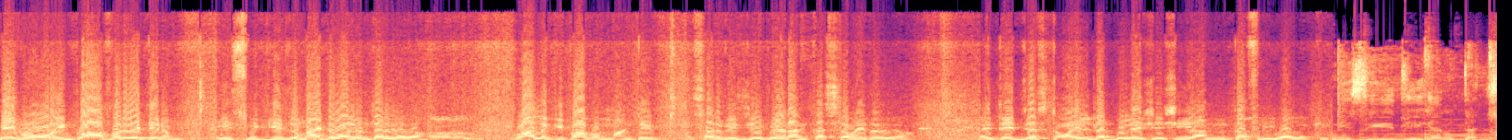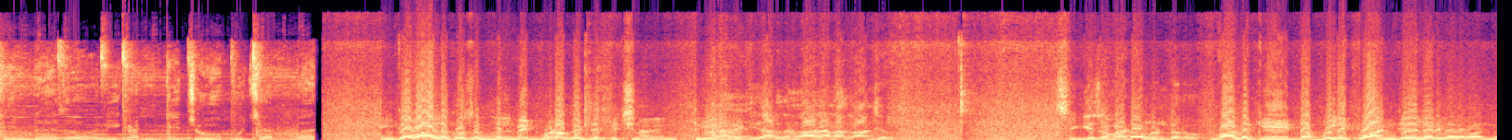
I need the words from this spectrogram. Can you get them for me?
మేము ఇంకో ఆఫర్ పెట్టినాం. ఈ స్విగ్గీ జొమాటో వాళ్ళు ఉంటారు కదా వాళ్ళకి పాపం అంటే సర్వీస్ చేపించడానికి కష్టమవుతుంది కదా. అయితే జస్ట్ ఆయిల్ డబ్బులు వేసేసి అంతా ఫ్రీ వాళ్ళకి. చూపు చెప్ప. ఇంకా వాళ్ళ కోసం హెల్మెట్ కూడా ఒకటి తెప్పించిన నేను త్రీ హండ్రెడ్ అర్థం కాదా నా కాన్సెప్ట్ స్విగ్గీ జొమాటో వాళ్ళు ఉంటారు. వాళ్ళకి డబ్బులు ఎక్కువ అన్ చేయలేరు కదా వాళ్ళు.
